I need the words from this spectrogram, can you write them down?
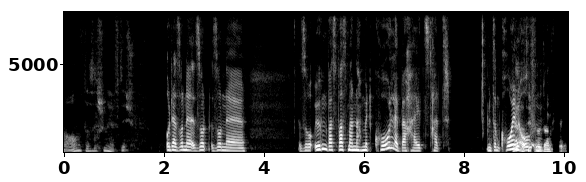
Ja, das ist schon heftig. Oder so eine, so, so eine, so irgendwas, was man noch mit Kohle beheizt hat. Mit so einem Ja, das, sind, Kohlenofen.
